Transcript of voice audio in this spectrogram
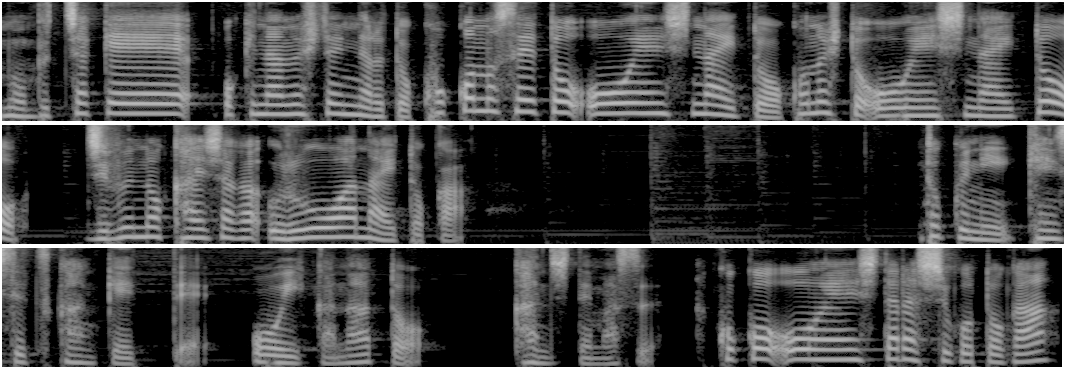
もうぶっちゃけ沖縄の人になるとここの政党を応援しないとこの人を応援しないと自分の会社が潤わないとか特に建設関係って多いかなと感じてます。ここを応援したら仕事が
